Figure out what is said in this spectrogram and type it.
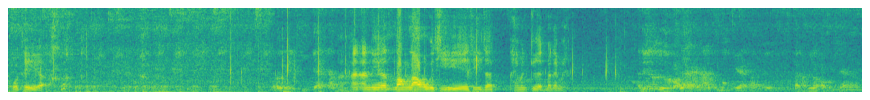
โคตรเท่อะเราได้ขี่แก๊สกันอันอันนี้ลองเล่าวิธีที่จะให้มันเกิดมาได้ไหม อันนี้ก็คือตอนแรกน่าจะมีแก๊สมาเลยแล้วครั้งที่เราก็หมดแก๊ส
